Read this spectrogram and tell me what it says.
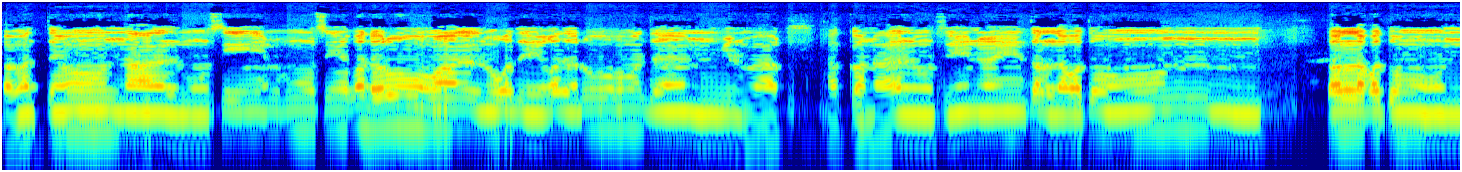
فمتعوهن على الموسي قدره وعلى المغضي قدره متاعا بالمعروف حقا على المحسنين وإن طلقتموهن طلقتموهن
